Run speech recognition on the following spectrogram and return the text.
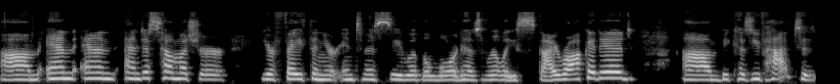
Um, and, and, and just how much your, your faith and your intimacy with the Lord has really skyrocketed. Um, because you've had to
